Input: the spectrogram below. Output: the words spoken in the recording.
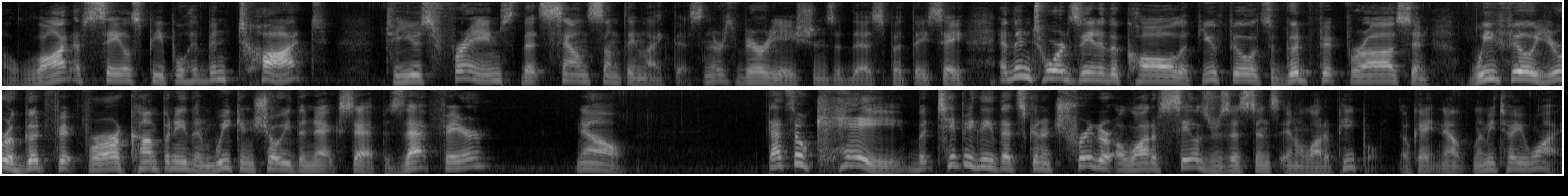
A lot of salespeople have been taught to use frames that sound something like this. And there's variations of this, but they say, and then towards the end of the call, if you feel it's a good fit for us and we feel you're a good fit for our company, then we can show you the next step. Is that fair? Now, that's okay, but typically that's going to trigger a lot of sales resistance in a lot of people. Okay, now let me tell you why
